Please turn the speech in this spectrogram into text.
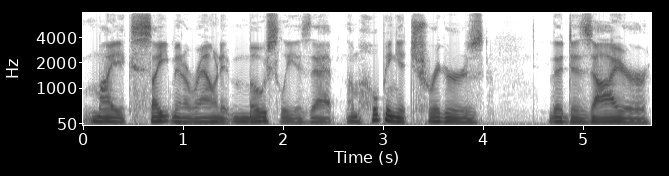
my excitement around it mostly is that I'm hoping it triggers the desire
